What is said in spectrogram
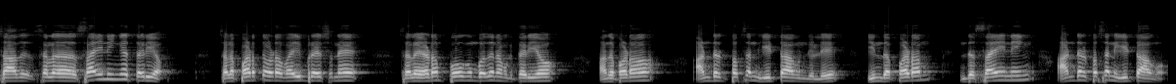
ஸோ அது சில சைனிங்கே தெரியும். சில படத்தோட வைப்ரேஷனு சில இடம் போகும்போது நமக்கு தெரியும். அந்த படம் ஹண்ட்ரட் பர்சன்ட் ஹிட் ஆகும்னு சொல்லி இந்த படம் இந்த சைனிங் ஹண்ட்ரட் பர்சன்ட் ஹிட் ஆகும்.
